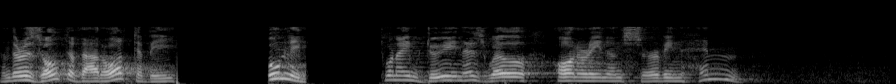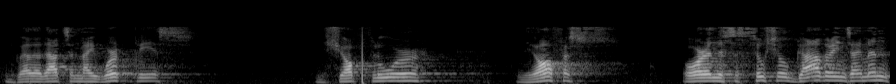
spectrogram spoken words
And the result of that ought to be only when I'm doing His will, honouring and serving Him. Whether that's in my workplace, in the shop floor, in the office, or in the social gatherings I'm in,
